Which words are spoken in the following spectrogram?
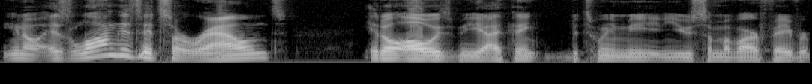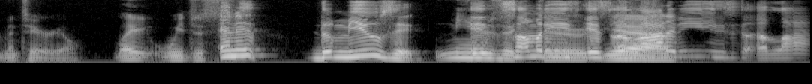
you know, as long as it's around, it'll always be. I think between me and you, some of our favorite material. Like we just and it the music, Music, It- some of these it's a lot of these a lot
